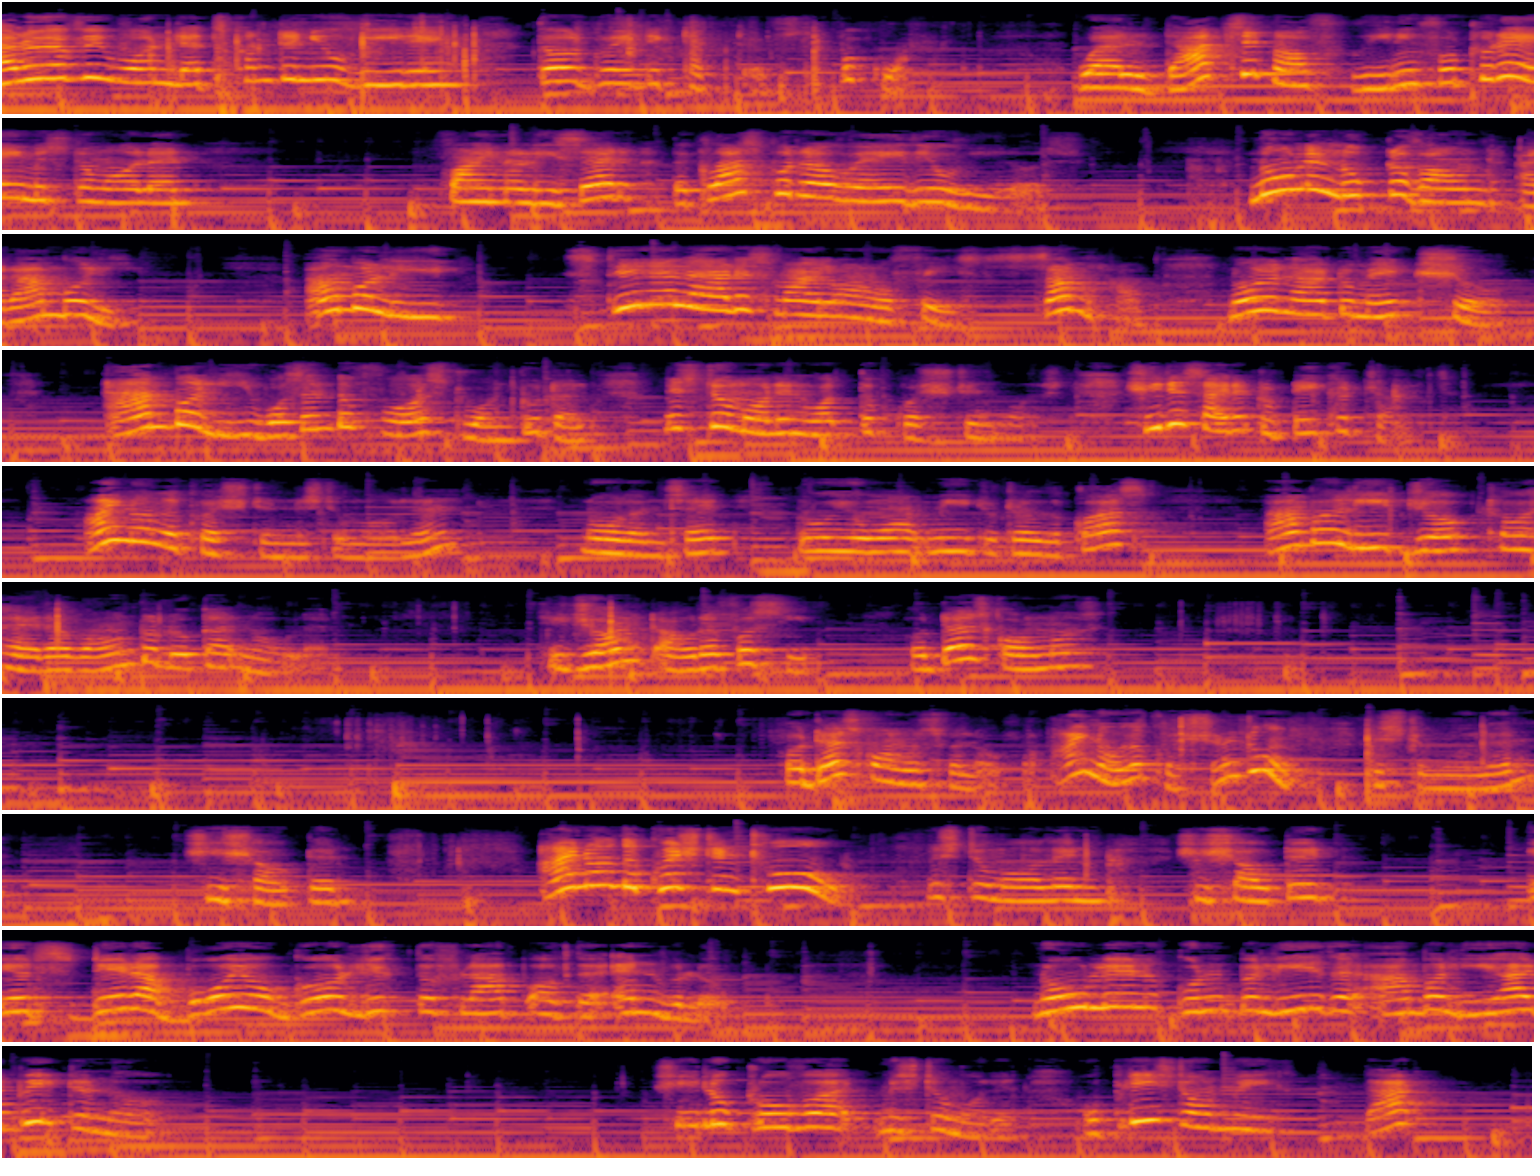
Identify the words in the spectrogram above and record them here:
Hello everyone, let's continue reading Third Grade Detectives, Book 1. Well, that's enough reading for today, Mr. Merlin finally said. The class put away their readers. Nolan looked around at Amber Lee. Amber Lee still had a smile on her face. Somehow, Nolan had to make sure Amber Lee wasn't the first one to tell Mr. Merlin what the question was. She decided to take a chance. I know the question, Mr. Merlin. Nolan said. Do you want me to tell the class? Amber Lee jerked her head around to look at Nolan. She jumped out of her seat. Her desk almost Her desk almost fell over. I know the question too, Mr. Merlin. She shouted. I know the question too, Mr. Merlin. She shouted. It's did a boy or girl lick the flap of the envelope? Nolan couldn't believe that Amber Lee had beaten her. She looked over at Mr. Merlin. Oh, please don't make that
